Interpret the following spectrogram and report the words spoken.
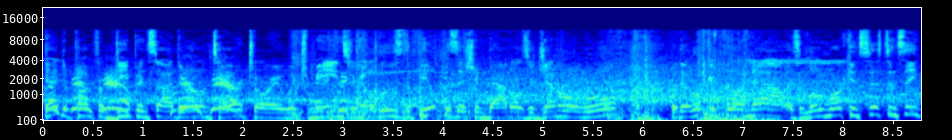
They had to punt from deep inside their own territory, which means they're going to lose the field position battle as a general rule. What they're looking for now is a little more consistency,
